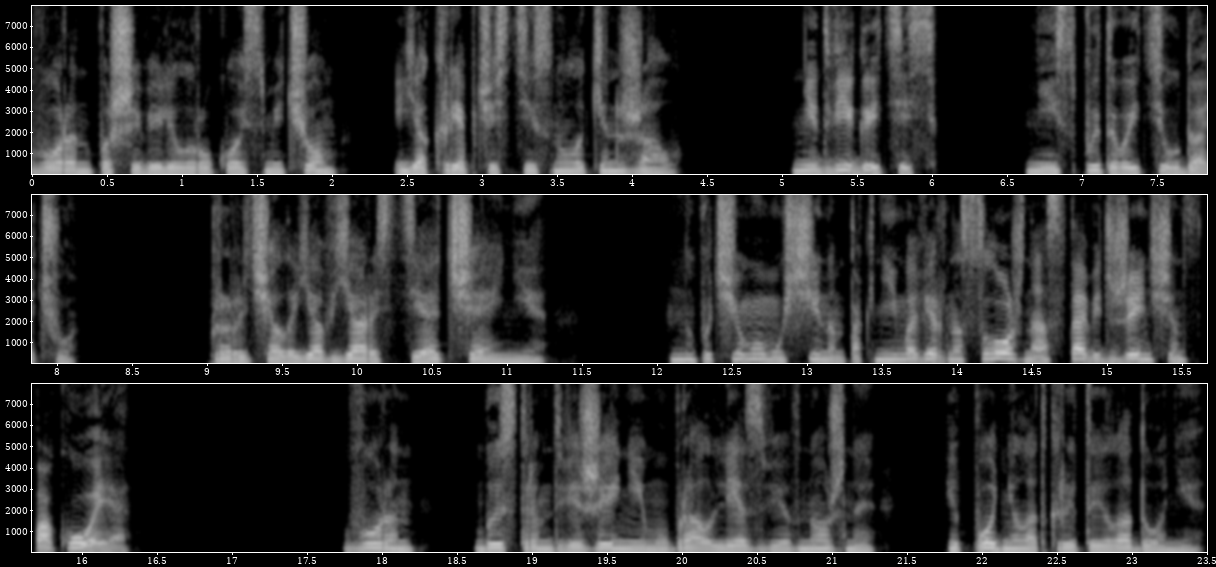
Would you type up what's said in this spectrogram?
Ворон пошевелил рукой с мечом, и я крепче стиснула кинжал. «Не двигайтесь! Не испытывайте удачу!» Прорычала я в ярости и отчаянии. Ну почему мужчинам так неимоверно сложно оставить женщин в покое? Ворон быстрым движением убрал лезвие в ножны и поднял открытые ладони.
